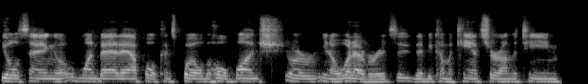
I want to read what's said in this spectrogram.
the old saying uh, one bad apple can spoil the whole bunch or you know whatever. It's they become a cancer on the team.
